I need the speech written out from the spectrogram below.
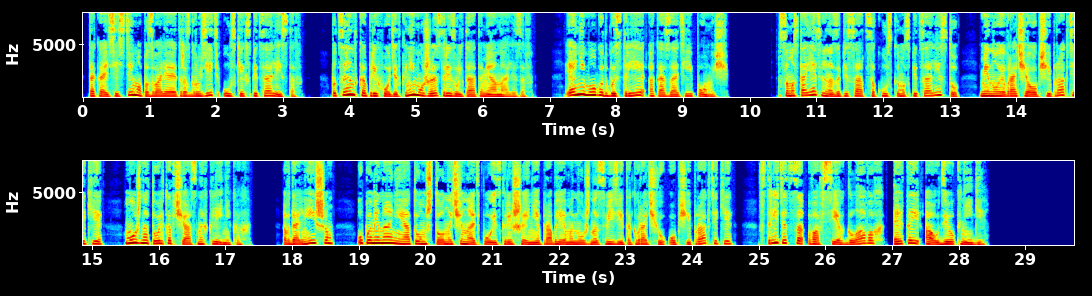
Такая система позволяет разгрузить узких специалистов. Пациентка приходит к ним уже с результатами анализов, и они могут быстрее оказать ей помощь. Самостоятельно записаться к узкому специалисту, минуя врача общей практики, можно только в частных клиниках. В дальнейшем упоминание о том, что начинать поиск решения проблемы нужно с визита к врачу общей практики, встретится во всех главах этой аудиокниги.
